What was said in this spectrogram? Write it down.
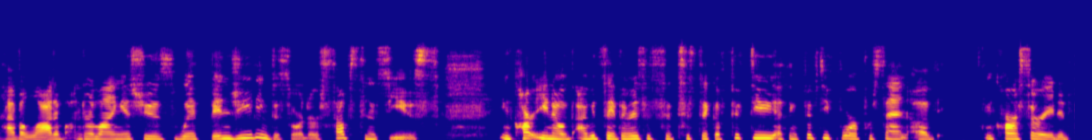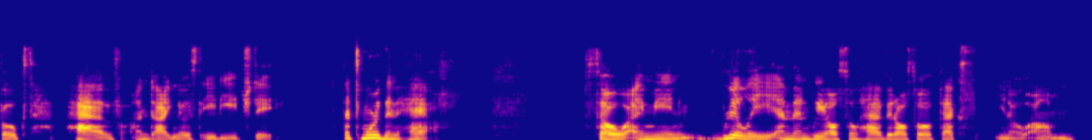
have a lot of underlying issues with binge eating disorder, substance use. In car, you know, I would say there is a statistic of 50, I think 54% of incarcerated folks have undiagnosed ADHD. That's more than half. So, I mean, really, and then we also have it also affects, you know, um,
